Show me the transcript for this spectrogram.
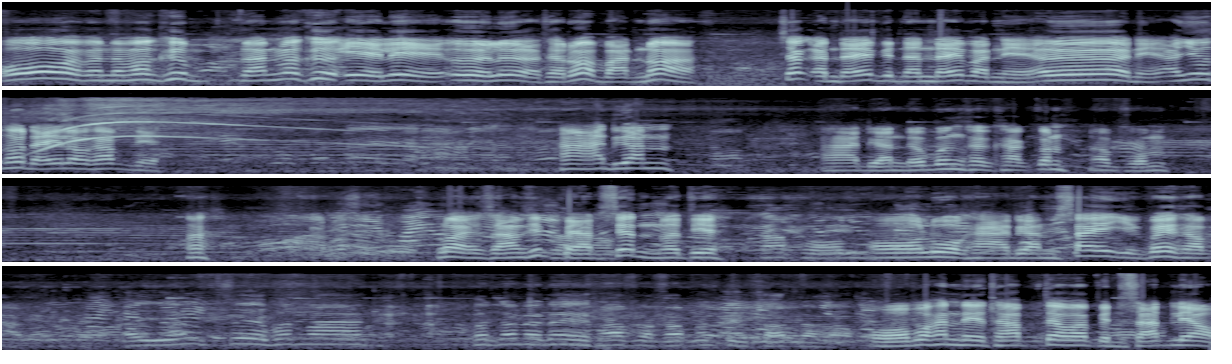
โอ้ยมันว่าคือนั้นว่าคือเอเล่เออเลือแต่ว่าบัตรเนาะ จักอันใดเป็นอันใดบัตรนี่เออนี่อายุเท่าใดแล้วครับนี่ห้าเดือนห้าเดือนเดี๋ยวเบิ้งคักๆก่อนครับผมร้อยสามสิบแปดเส้นมาตีครับผมโอ้ลูกห้าเดือนใส่อีกไปครับไอ้ยังซื้อเพิ่นมาเพิ่นจะได้ครับแล้วครับมันติดซับแล้วครับโอ้บ่ทันได้ทับแต่ว่าเป็นสัตว์แล้ว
